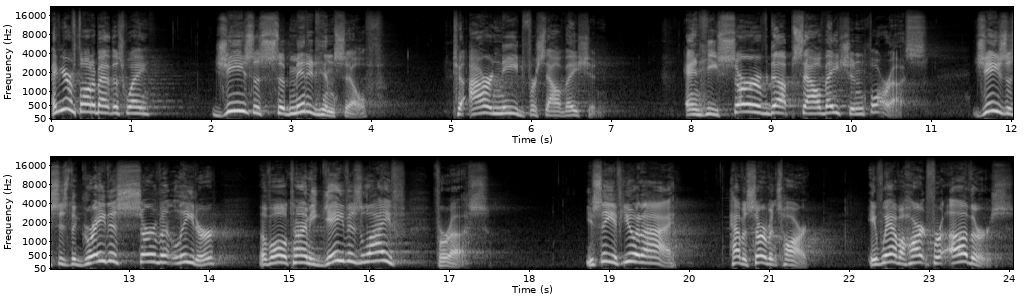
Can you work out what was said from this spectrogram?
have you ever thought about it this way? Jesus submitted himself to our need for salvation, and he served up salvation for us. Jesus is the greatest servant leader of all time. He gave his life for us. You see, if you and I have a servant's heart, if we have a heart for others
